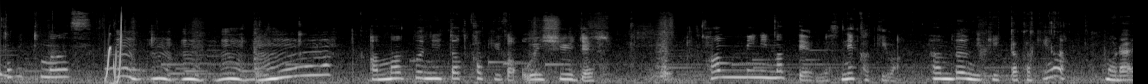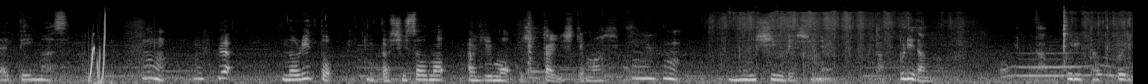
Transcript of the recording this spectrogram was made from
いただきます。うんうんうんうんうん。甘く煮た牡蠣が美味しいです。半身になってるんですね牡蠣は。半分に切った牡蠣が盛られています。うん。そして海苔としその味もしっかりしてますうん。うん。美味しいですねたっぷりだなぷりたっぷり。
